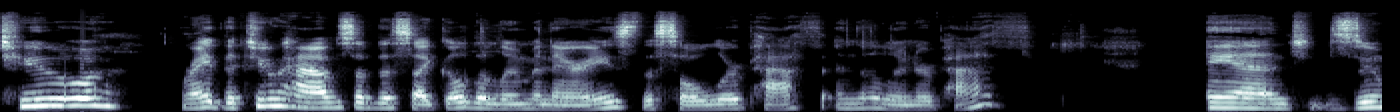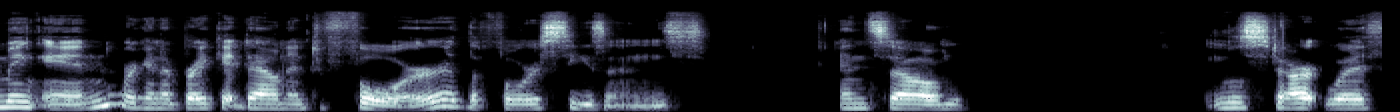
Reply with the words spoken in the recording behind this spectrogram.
two right? The two halves of the cycle, the luminaries, the solar path and the lunar path. And zooming in, we're going to break it down into four, the four seasons. And so we'll start with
